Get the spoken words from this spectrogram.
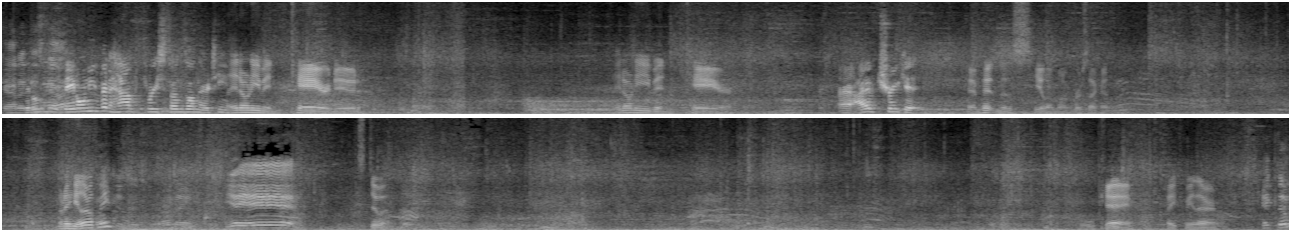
They don't. Even, they don't even have three stuns on their team. They don't even care, dude. They don't even care. Alright, I have trinket. Okay, I'm hitting this healer monk for a second. Want to healer with me? Monk is just running. Yeah, yeah, yeah, yeah. Let's do it. Okay, faked me there. Kicked him.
